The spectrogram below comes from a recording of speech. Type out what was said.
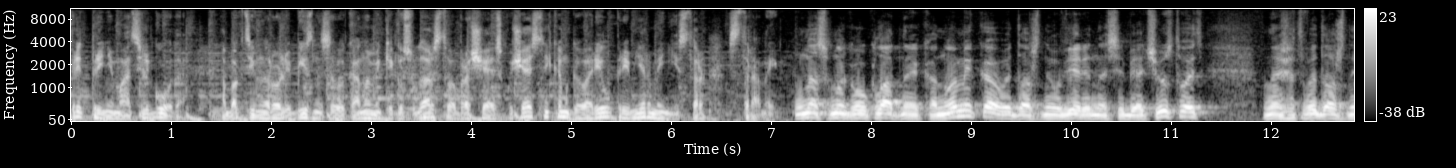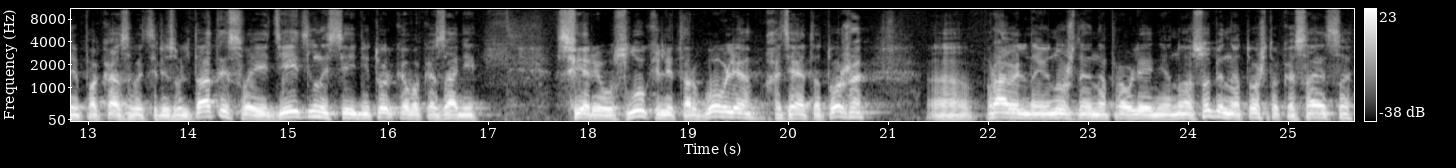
«Предприниматель года». Об активной роли бизнеса в экономике государства, обращаясь к участникам, говорил премьер-министр страны. У нас многоукладная экономика, вы должны уверенно себя чувствовать. Значит, вы должны показывать результаты своей деятельности и не только в оказании сфере услуг или торговли, хотя это тоже правильное и нужное направление, но особенно то, что касается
